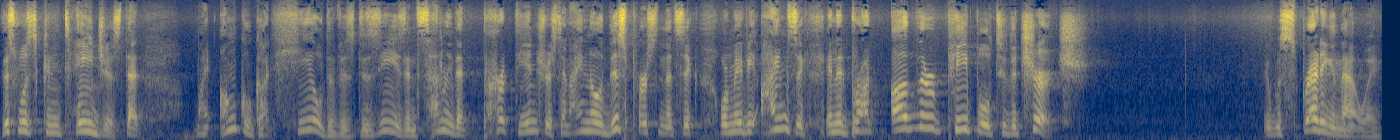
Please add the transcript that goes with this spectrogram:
This was contagious that my uncle got healed of his disease, and suddenly that perked the interest. And I know this person that's sick, or maybe I'm sick, and it brought other people to the church. It was spreading in that way.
